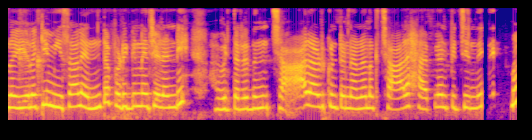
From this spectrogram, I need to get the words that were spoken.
రొయ్యలకి మీసాలు ఎంత పొడుగున్నాయి చూడండి. అవి తర్వాత చాలా ఆడుకుంటున్నాను. నాకు చాలా హ్యాపీ అనిపించింది. మా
